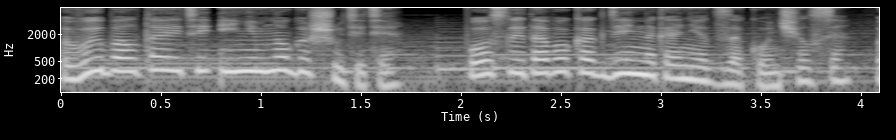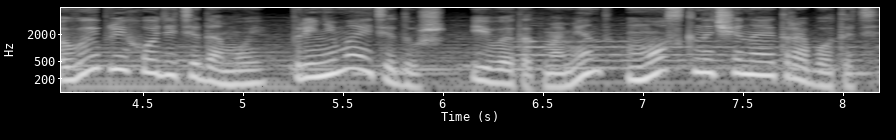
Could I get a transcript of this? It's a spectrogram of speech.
Вы болтаете и немного шутите. После того, как день наконец закончился, вы приходите домой, принимаете душ, и в этот момент мозг начинает работать.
